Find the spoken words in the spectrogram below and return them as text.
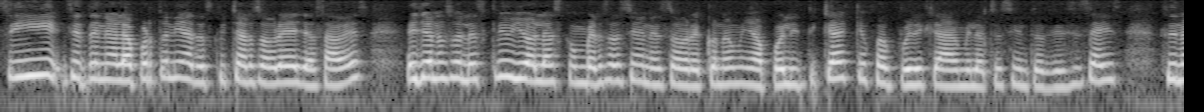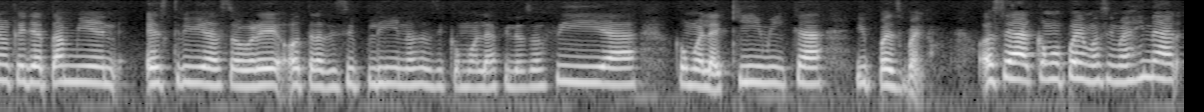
Sí, sí he tenido la oportunidad de escuchar sobre ella, ¿sabes? Ella no solo escribió las conversaciones sobre economía política, que fue publicada en 1816, sino que ella también escribía sobre otras disciplinas, así como la filosofía, como la química, y pues bueno, o sea, como podemos imaginar,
